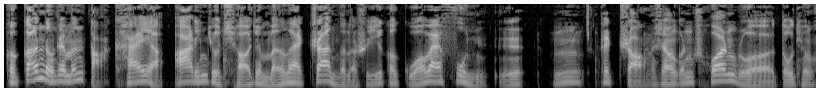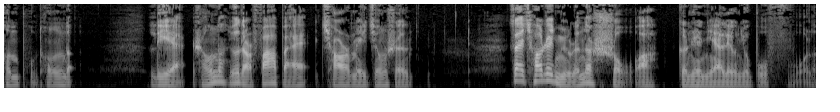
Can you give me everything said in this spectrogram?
可刚等这门打开呀，阿林就瞧见门外站的呢是一个国外妇女。嗯，这长相跟穿着都挺很普通的，脸上呢有点发白，瞧着没精神。再瞧这女人的手啊，跟这年龄就不符了，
